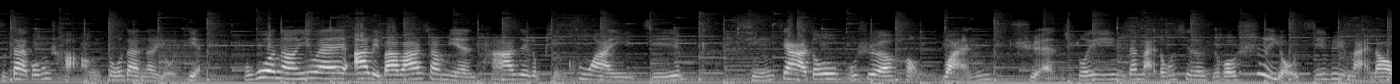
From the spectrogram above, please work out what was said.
子、代工厂都在那儿有店。不过呢，因为阿里巴巴上面它这个品控啊以及评价都不是很完全，所以你在买东西的时候是有几率买到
